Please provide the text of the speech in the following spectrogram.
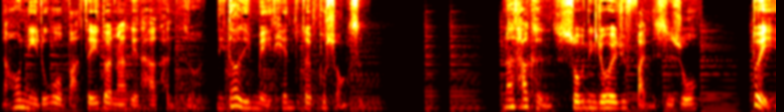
然后你如果把这一段拿给他看，说你到底每天都在不爽什么？那他可能说不定就会去反思说，对，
